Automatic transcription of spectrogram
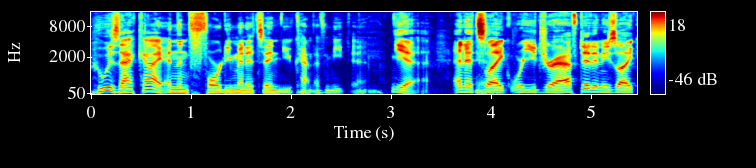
who is that guy? And then 40 minutes in you kind of meet him. Yeah. And it's Yeah. like, were you drafted? And he's like,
